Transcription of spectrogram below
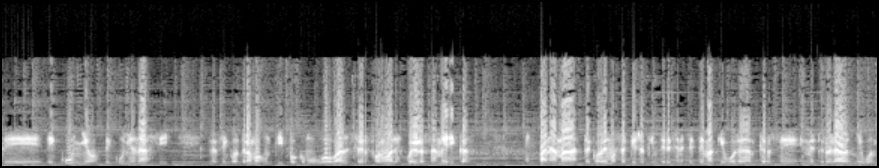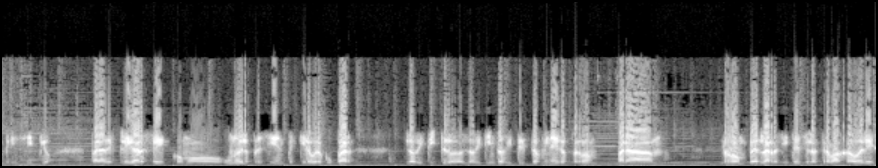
de, cuño, de cuño nazi, nos encontramos un tipo como Hugo Panzer, formado en la Escuela de las Américas, en Panamá, recordemos a aquellos que interesen este tema que vuelvan a meterse en Meteorología o en principio, para desplegarse como uno de los presidentes que logra ocupar los distintos, los distintos distritos mineros perdón, para um, romper la resistencia de los trabajadores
